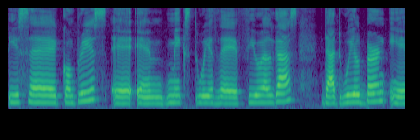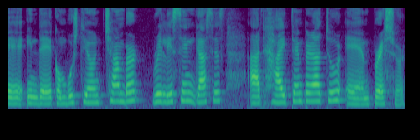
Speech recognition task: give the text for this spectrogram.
is uh, compressed uh, and mixed with the fuel gas that will burn uh, in the combustion chamber, releasing gases at high temperature and pressure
